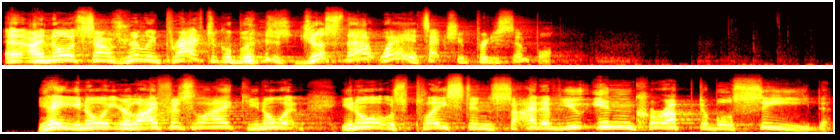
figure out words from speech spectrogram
And I know it sounds really practical, but it's just that way. It's actually pretty simple. Hey, you know what your life is like? You know what you know what was placed inside of you? Incorruptible seed.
